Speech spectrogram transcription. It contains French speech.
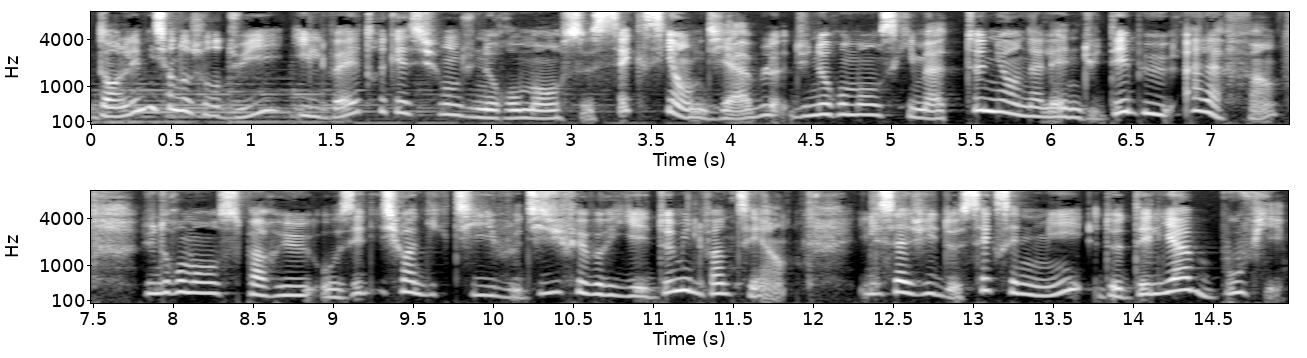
Dans l'émission d'aujourd'hui, il va être question d'une romance sexy en diable, d'une romance qui m'a tenu en haleine du début à la fin, d'une romance parue aux éditions addictives le 18 février 2021. Il s'agit de Sex Enemy de Delia Bouvier.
